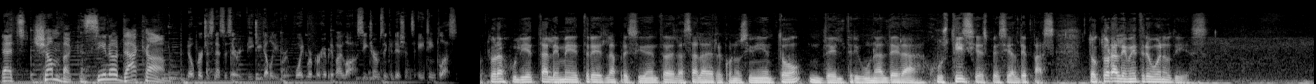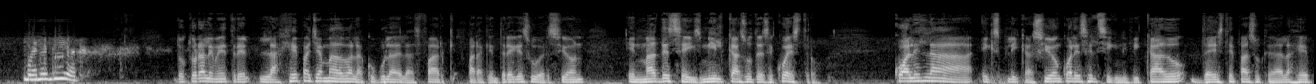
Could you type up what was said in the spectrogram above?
That's chumbacasino.com. No purchase necessary. BGW. Void were prohibited by law. See terms and conditions. 18 plus. Doctora Julieta Lemaitre es la presidenta de la Sala de Reconocimiento del Tribunal de la Justicia Especial de Paz. Doctora Lemaitre, buenos días. Buenos días. Doctora Lemaitre, la JEP ha llamado a la cúpula de las FARC para que entregue su versión en más de 6.000 casos de secuestro. ¿Cuál es la explicación, cuál es el significado de este paso que da la JEP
